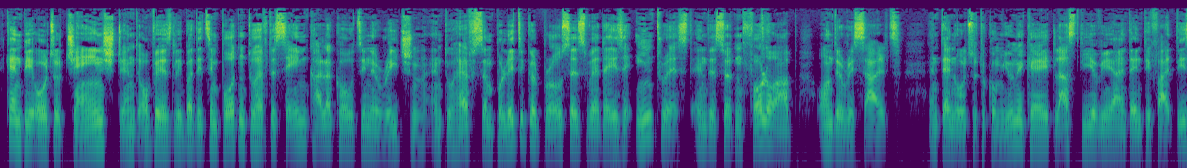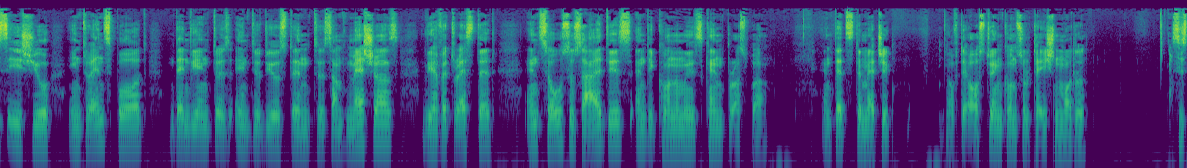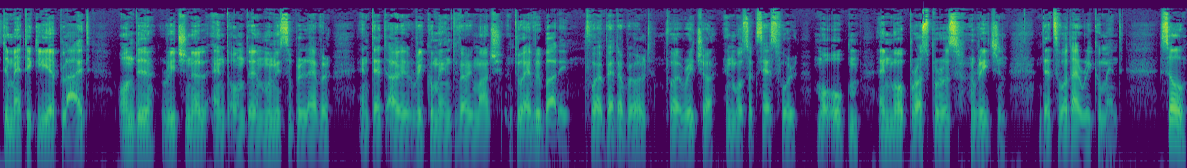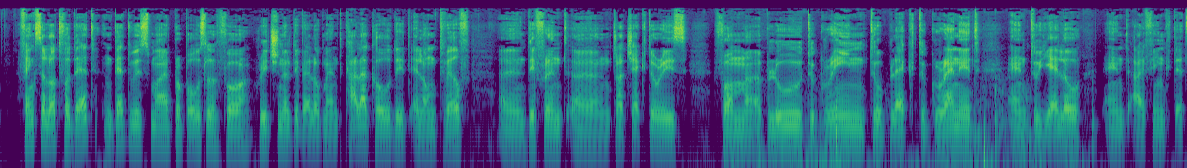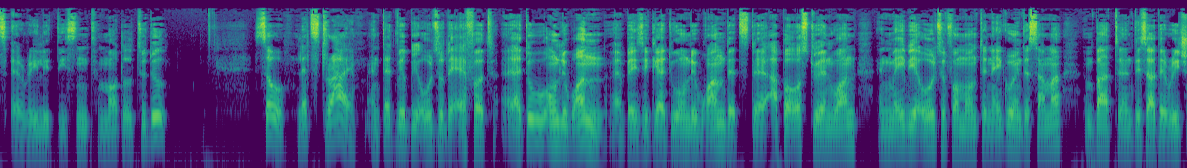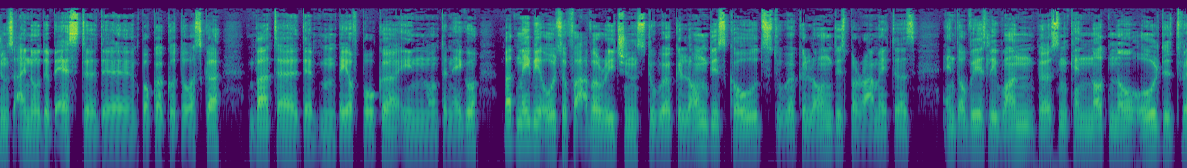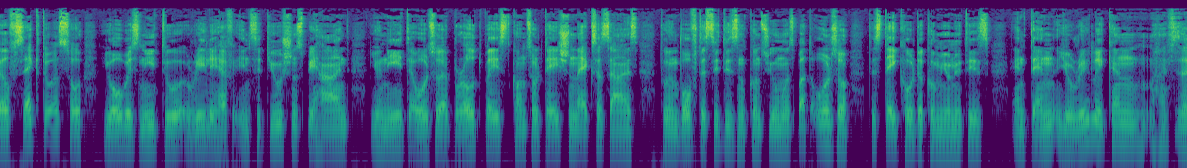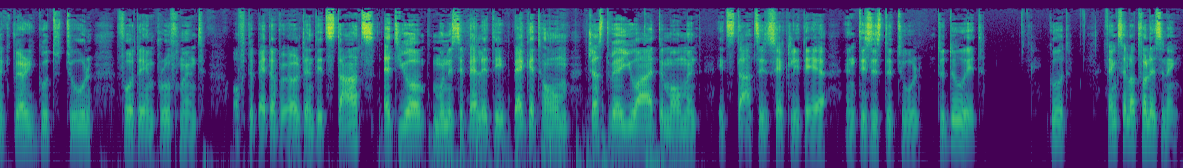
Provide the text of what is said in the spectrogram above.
can be also changed and obviously but it's important to have the same color codes in a region and to have some political process where there is an interest and a certain follow up on the results and then also to communicate. Last year we identified this issue in transport, then we introduced into uh, some measures, we have addressed it, and so societies and economies can prosper. And that's the magic of the Austrian consultation model, systematically applied on the regional and on the municipal level, and that I recommend very much to everybody for a better world, for a richer and more successful, more open, and more prosperous region. That's what I recommend. So, thanks a lot for that. And that was my proposal for regional development, color coded along 12 uh, different uh, trajectories from uh, blue to green to black to granite and to yellow and I think that's a really decent model to do. So let's try, and that will be also the effort. I do only one, uh, basically, I do only one, that's the Upper Austrian one, and maybe also for Montenegro in the summer. but uh, these are the regions I know the best, uh, the Boka Kotorska, but uh, the Bay of Boka in Montenegro, but maybe also for other regions to work along these codes, to work along these parameters. And obviously, one person cannot know all the 12 sectors, so you always need to really have institutions behind. You need also a broad based consultation exercise to involve the citizen consumers, but also the stakeholder communities. And then you really can, it's a very good tool for the improvement of the better world and it starts at your municipality back at home just where you are at the moment. It starts exactly there and this is the tool to do it. Good. Thanks a lot for listening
